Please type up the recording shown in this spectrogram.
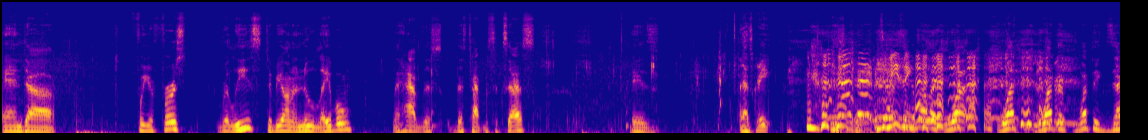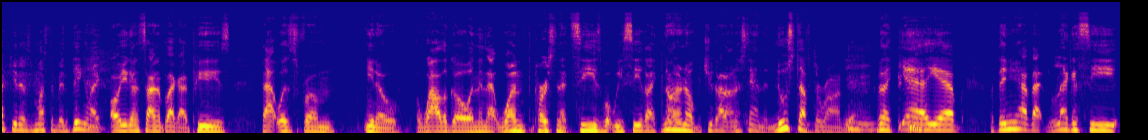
And uh, for your first release to be on a new label and have this this type of success is that's great. It's amazing. About like what what what the what the executives must have been thinking like, oh, you're gonna sign a Black Eyed Peas. That was from you know, a while ago, and then that one person that sees what we see, like, no, no, no, but you got to understand the new stuff they're on. Yeah. Mm-hmm. Be like, yeah, yeah, but then you have that legacy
